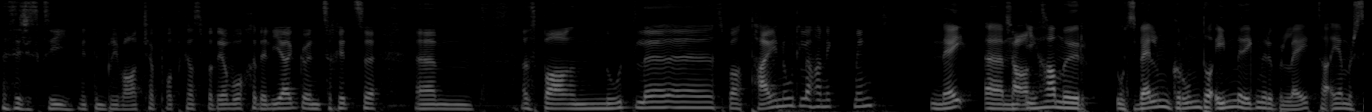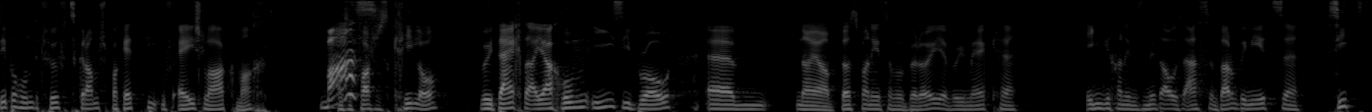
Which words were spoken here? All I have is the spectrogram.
es ist es gewesen, mit dem Privatchat-Podcast von der Woche. Der Lia gönnt sich jetzt ähm, ein paar Nudeln, ein paar Thai-Nudeln, habe ich gemeint. Nein, ähm, ich habe mir aus welchem Grund auch immer irgendwie überlegt, ich habe mir 750 Gramm Spaghetti auf einen Schlag gemacht. Was? Also fast ein Kilo. Weil ich dachte, ah, ja komm, easy, Bro. Ähm, naja, das fand ich jetzt aber bereuen, weil ich merke, irgendwie kann ich das nicht alles essen. Und darum bin ich jetzt äh, seit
